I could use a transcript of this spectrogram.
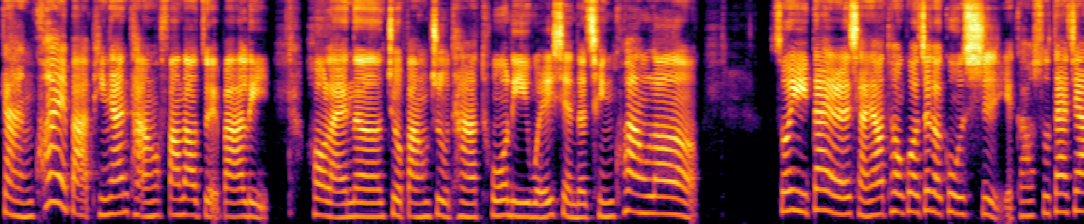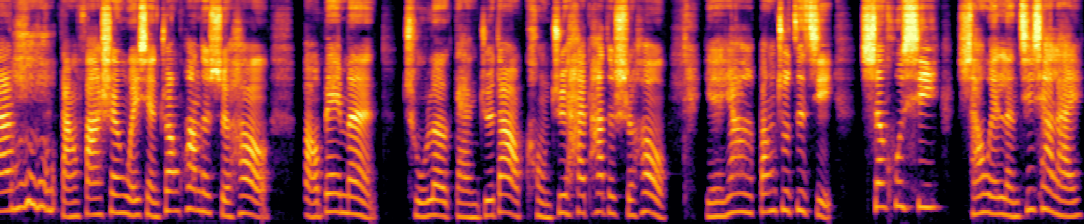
赶快把平安糖放到嘴巴里，后来呢，就帮助它脱离危险的情况了。所以戴尔想要透过这个故事，也告诉大家，当发生危险状况的时候，宝贝们除了感觉到恐惧、害怕的时候，也要帮助自己深呼吸，稍微冷静下来，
